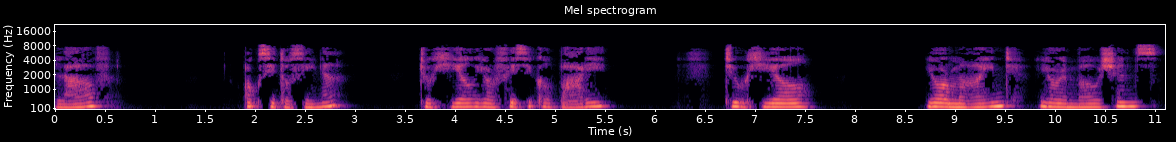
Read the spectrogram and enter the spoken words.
love, oxytocin to heal your physical body, to heal your mind, your emotions,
